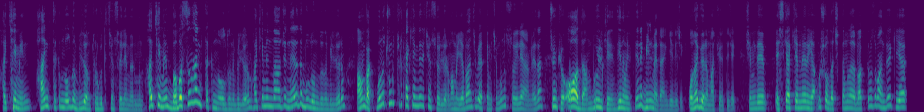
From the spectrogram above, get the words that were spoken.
hakemin hangi takımda olduğunu biliyorum. Turgut için söylemiyorum bunu. Hakemin babasının hangi takımda olduğunu biliyorum. Hakemin daha önce nerede bulunduğunu biliyorum. Ama bak bunu çünkü Türk hakemleri için söylüyorum. Ama yabancı bir hakem için bunu söyleyemem. Neden? Çünkü o adam bu ülkenin dinamiklerini bilmeden gelecek. Ona göre maç yönetecek. Şimdi eski hakemlerin yapmış olduğu açıklamalara baktığımız zaman diyor ki ya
